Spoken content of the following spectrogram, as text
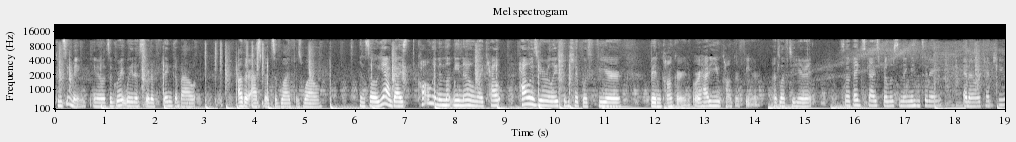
consuming? You know, it's a great way to sort of think about other aspects of life as well. And so, yeah, guys, call in and let me know like how how has your relationship with fear been conquered or how do you conquer fear? I'd love to hear it. So, thanks guys for listening in today, and I will catch you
